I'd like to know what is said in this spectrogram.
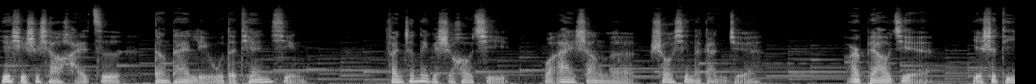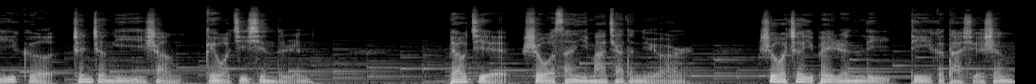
也许是小孩子等待礼物的天性。反正那个时候起，我爱上了收信的感觉，而表姐也是第一个真正意义上给我寄信的人。表姐是我三姨妈家的女儿。是我这一辈人里第一个大学生，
